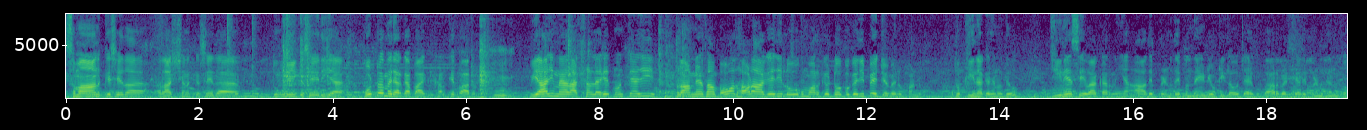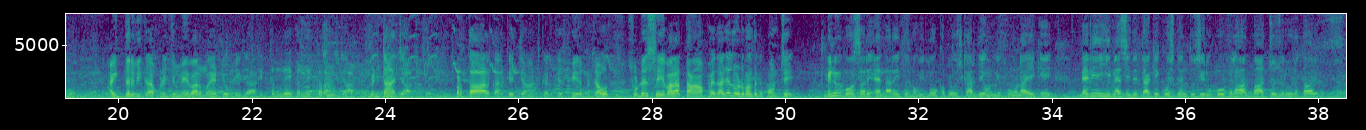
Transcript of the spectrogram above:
ਸਮਾਨ ਕਿਸੇ ਦਾ ਰਾਸ਼ਨ ਕਿਸੇ ਦਾ ਤੂੜੀ ਕਿਸੇ ਦੀ ਆ ਫੋਟੋ ਮੇਰੇ ਵਰਗਾ ਪਾ ਕੇ ਖੜ ਕੇ ਪਾ ਦਿੰਦਾ। ਵੀ ਆ ਜੀ ਮੈਂ ਰਾਸ਼ਨ ਲੈ ਕੇ ਪਹੁੰਚਿਆ ਜੀ ਫਲਾਣੇ ਥਾਂ ਬਹੁਤ ਹੜ੍ਹ ਆ ਗਏ ਜੀ ਲੋਕ ਮਰ ਕੇ ਡੁੱਬ ਗਏ ਜੀ ਭੇਜੋ ਮੈਨੂੰ ਫੰਡ। ਦੁੱਕੀ ਨਾ ਕਿਸੇ ਨੂੰ ਦਿਓ। ਜਿਹਨੇ ਸੇਵਾ ਕਰਨੀ ਆ, ਆਪਦੇ ਪਿੰਡ ਦੇ ਬੰਦੇ ਦੀ ਡਿਊਟੀ ਲਾਓ, ਚਾਹੇ ਕੋਈ ਬਾਹਰ ਬੈਠਿਆ ਦੇ ਪਿੰਡ ਦਿਆਂ ਨੂੰ ਕਹੋ, ਇੱਧਰ ਵੀ ਆਪਣੇ ਜ਼ਿੰਮੇਵਾਰ ਮੈਂ ਡਿਊਟੀ ਲਾ ਕੇ ਇਕੱਲੇ ਇਕੱਲੇ ਘਰਾਂ ਜਾ ਕੇ, ਪਿੰਡਾਂ ਜਾ ਕੇ, ਪੜਤਾਲ ਕਰਕੇ, ਜਾਂਚ ਕਰਕੇ ਫੇਰ ਪਹੁੰਚਾਓ। ਤੁਹਾਡੇ ਸੇਵਾ ਦਾ ਤਾਂ ਫਾਇਦਾ ਜੇ ਲੋੜਵੰਦ ਤੱਕ ਪਹੁੰਚੇ। ਮੈਨੂੰ ਵੀ ਬਹੁਤ ਸਾਰੇ ਐਨ ਆਰ ਆਈ ਤੋਂ ਵੀ ਲੋਕ ਅਪਰੋਚ ਕਰਦੇ ਹੋਣਗੇ ਫੋਨ ਆਏ ਕਿ ਮੈਂ ਵੀ ਇਹੀ ਮੈਸੇਜ ਦਿੱਤਾ ਕਿ ਕੁਝ ਦਿਨ ਤੁਸੀਂ ਰੁਕੋ ਫਿਲਹਾਲ ਬਾਅਦ ਚੋਂ ਜ਼ਰੂਰਤ ਆ ਔਰ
